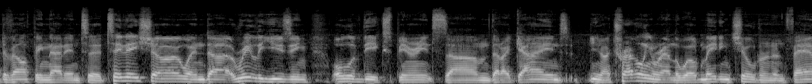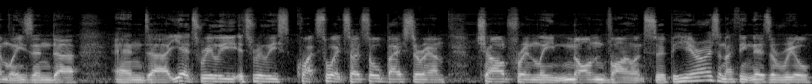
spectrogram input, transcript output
developing that into a TV show and really using all of the experience. Um, that I gained, you know, traveling around the world, meeting children and families, and uh, and uh, yeah, it's really it's really quite sweet. So it's all based around child-friendly, non-violent superheroes, and I think there's a real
